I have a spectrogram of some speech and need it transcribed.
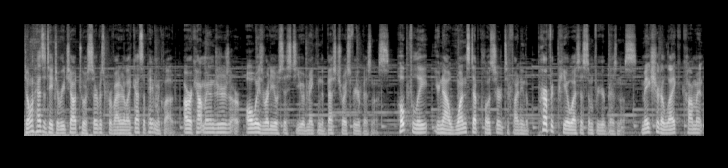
don't hesitate to reach out to a service provider like us at Payment Cloud. Our account managers are always ready to assist you in making the best choice for your business. Hopefully, you're now one step closer to finding the perfect POS system for your business. Make sure to like, comment,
